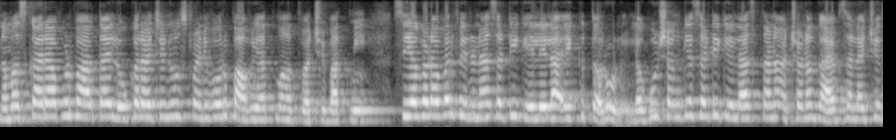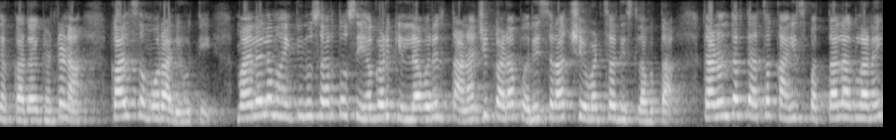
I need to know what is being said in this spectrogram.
नमस्कार आपण पाहताय लोकराज्य न्यूज ट्वेंटी फोर पाहुयात महत्वाची बातमी. सिंहगडावर फिरण्यासाठी गेलेला एक तरुण लघुशंकेसाठी गेला असताना अचानक गायब झाल्याची धक्कादायक घटना काल समोर आली होती. मिळालेल्या माहितीनुसार तो सिंहगड किल्ल्यावरील तानाजी कडा परिसरात शेवटचा दिसला होता. त्यानंतर त्याचा काहीच पत्ता लागला नाही.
